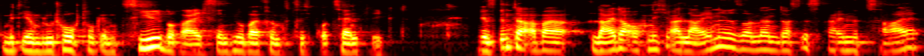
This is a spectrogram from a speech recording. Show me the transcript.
mit ihrem Bluthochdruck im Zielbereich sind, nur bei 50 Prozent liegt. Wir sind da aber leider auch nicht alleine, sondern das ist eine Zahl,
